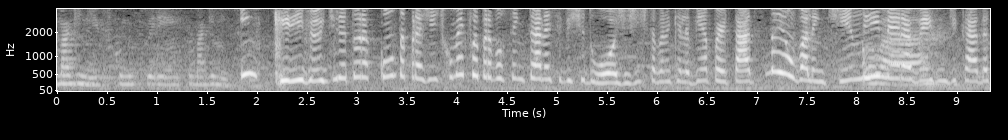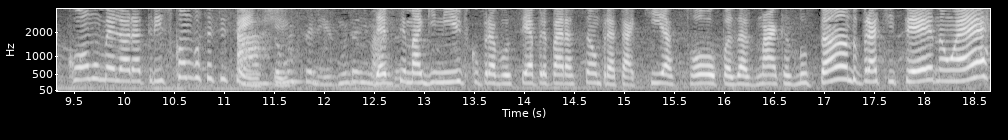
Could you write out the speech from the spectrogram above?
magnífico, uma experiência magnífica. Incrível! E diretora, conta pra gente como é que foi pra você entrar nesse vestido hoje. A gente tá vendo que ele é bem apertado. Isso daí é um Valentino. Olá. Primeira vez indicada como melhor atriz. Como você se Ah, sente? tô muito feliz, muito animada. Deve ser magnífico pra você a preparação pra estar aqui, as roupas, as marcas lutando pra te ter, não é?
